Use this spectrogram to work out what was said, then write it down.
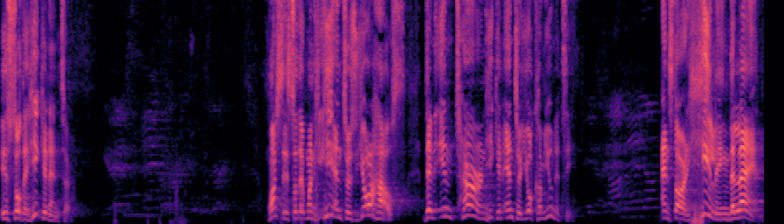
is so that He can enter. Watch this, so that when He enters your house, then in turn He can enter your community and start healing the land.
